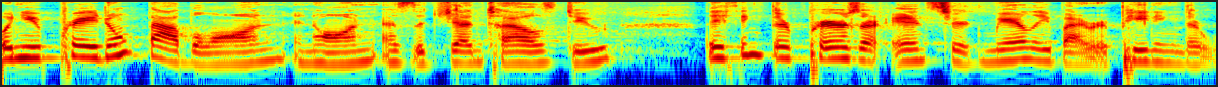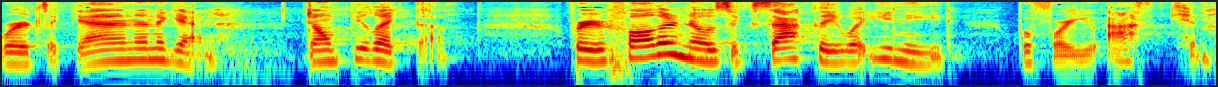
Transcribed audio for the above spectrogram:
When you pray, don't babble on and on as the Gentiles do. They think their prayers are answered merely by repeating their words again and again. Don't be like them, for your Father knows exactly what you need before you ask Him.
